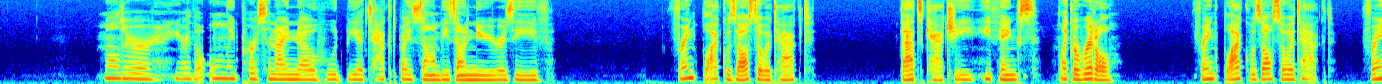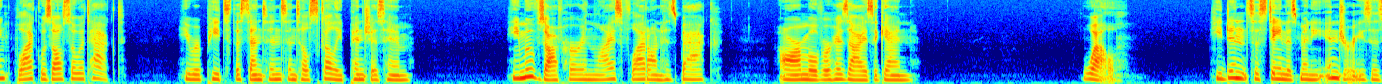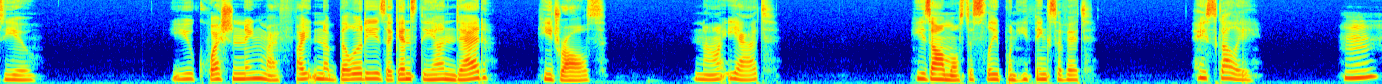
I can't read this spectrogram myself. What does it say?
Mulder, you're the only person I know who would be attacked by zombies on New Year's Eve. Frank Black was also attacked. That's catchy, he thinks, like a riddle. Frank Black was also attacked. Frank Black was also attacked. He repeats the sentence until Scully pinches him. He moves off her and lies flat on his back, arm over his eyes again. Well, he didn't sustain as many injuries as you. You questioning my fightin' abilities against the undead? He drawls. Not yet. He's almost asleep when he thinks of it. Hey, Scully. Hmm?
